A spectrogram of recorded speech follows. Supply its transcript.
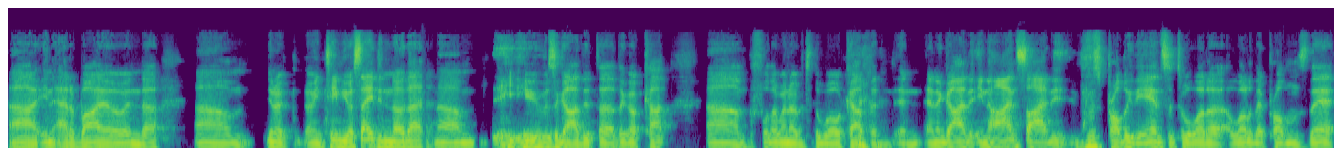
uh, in Adebayo and. Uh, um, you know, I mean, Team USA didn't know that. Um, he, he, was a guy that uh, they got cut um, before they went over to the World Cup, and, and, and, a guy that, in hindsight, was probably the answer to a lot of a lot of their problems there.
